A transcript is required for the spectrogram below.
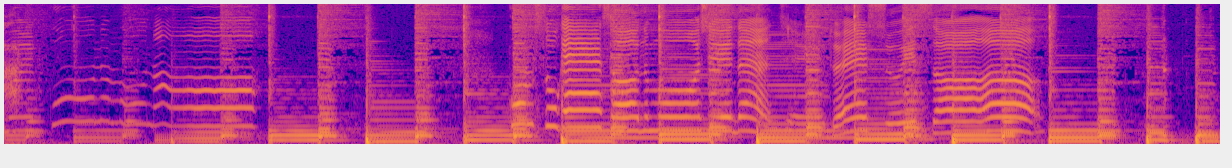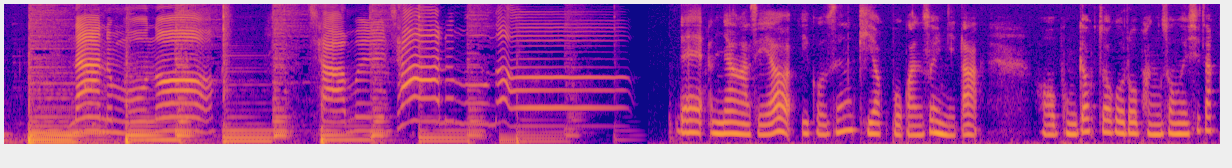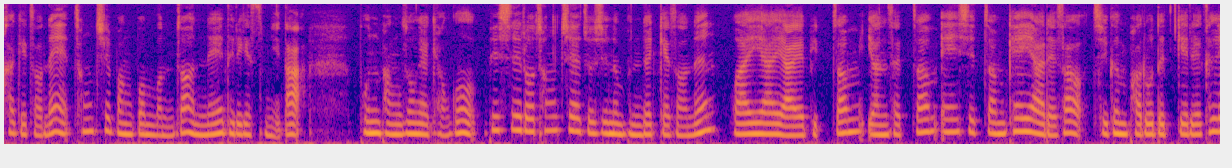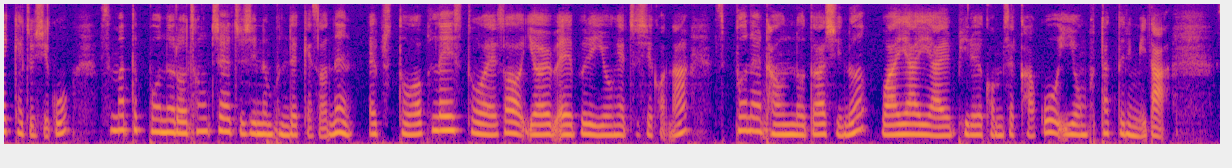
안녕하세요. 이곳은 기억보관소입니다. 어, 본격적으로 방송을 시작하기 전에 청취 방법 먼저 안내해 드리겠습니다. 본 방송의 경우 PC로 청취해 주시는 분들께서는 yirb.연세.ac.kr에서 지금 바로 듣기를 클릭해 주시고 스마트폰으로 청취해 주시는 분들께서는 앱스토어, 플레이스토어에서 열 앱을 이용해 주시거나 스푼을 다운로드 하신 후 yirb를 검색하고 이용 부탁드립니다.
